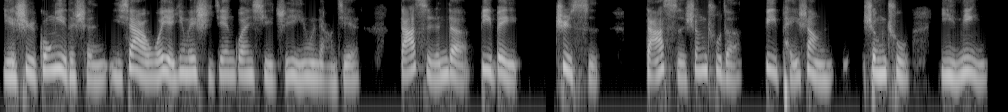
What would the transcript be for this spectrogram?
也是公义的神。以下我也因为时间关系，只引用两节：打死人的必被致死，打死牲畜的必赔上牲畜，以命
